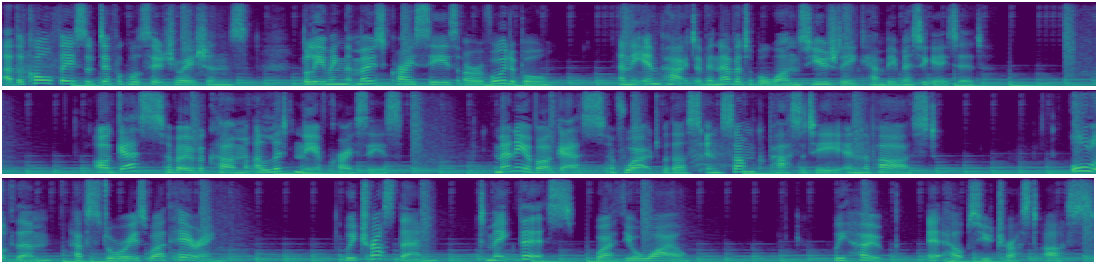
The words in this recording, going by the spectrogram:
at the coalface of difficult situations, believing that most crises are avoidable and the impact of inevitable ones usually can be mitigated. Our guests have overcome a litany of crises. Many of our guests have worked with us in some capacity in the past. All of them have stories worth hearing. We trust them to make this worth your while. We hope it helps you trust us.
